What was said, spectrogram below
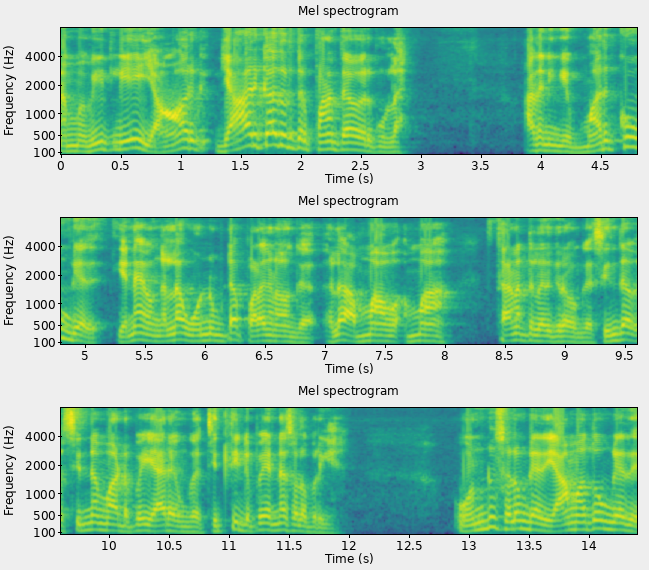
நம்ம வீட்லேயே யாருக்கு யாருக்காவது ஒருத்தர் பணம் தேவை இருக்கும்ல. அதை நீங்கள் மறுக்கவும் முடியாது. ஏன்னா இவங்கெல்லாம் ஒன்று விட்டால் பழகினவங்க. எல்லாம் அம்மா அம்மா ஸ்தானத்தில் இருக்கிறவங்க. சிந்த சின்னம்மாட்ட போய் யார் உங்கள் சித்திட்டு போய் என்ன சொல்ல போகிறீங்க ஒன்றும் சொல்ல முடியாது. ஏமாற்றவும் முடியாது.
